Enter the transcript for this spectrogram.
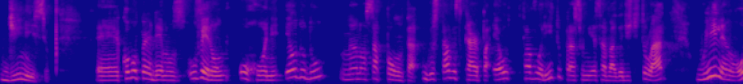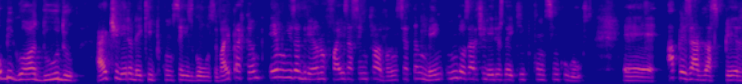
de início. É, como perdemos o Veron, o Rony e o Dudu na nossa ponta, Gustavo Scarpa é o favorito para assumir essa vaga de titular. William, o bigodudo, artilheira da equipe com seis gols, vai para campo e Luiz Adriano faz a centroavância também, um dos artilheiros da equipe com cinco gols. É, apesar das per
